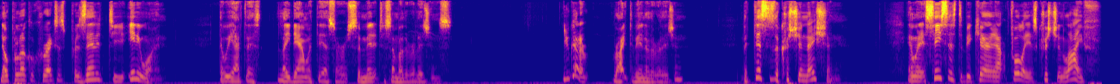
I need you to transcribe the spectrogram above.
No political correctness presented to anyone that we have to lay down with this or submit it to some other religions. You've got a right to be another religion. But this is a Christian nation. And when it ceases to be carrying out fully its Christian life,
